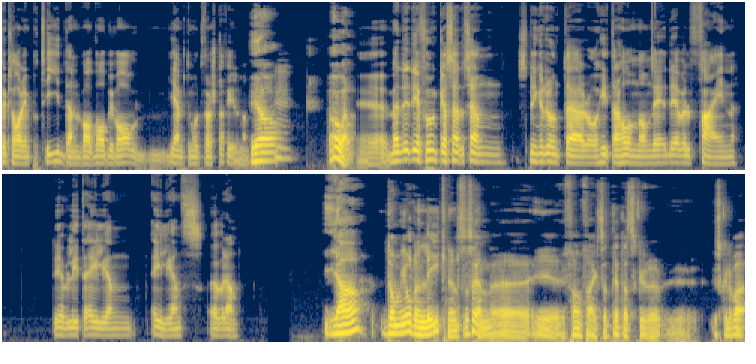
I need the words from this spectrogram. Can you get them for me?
förklaring på tiden, vad, vad vi var jämt emot första filmen. Ja. Mm. Oh well. Eh, Men det, det funkar sen, sen springer runt där och hittar honom, det, det är väl fine. Det är väl lite alien, aliens över den. Ja, de gjorde en liknelse sen uh, i Fun Facts att detta skulle, eh, skulle vara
